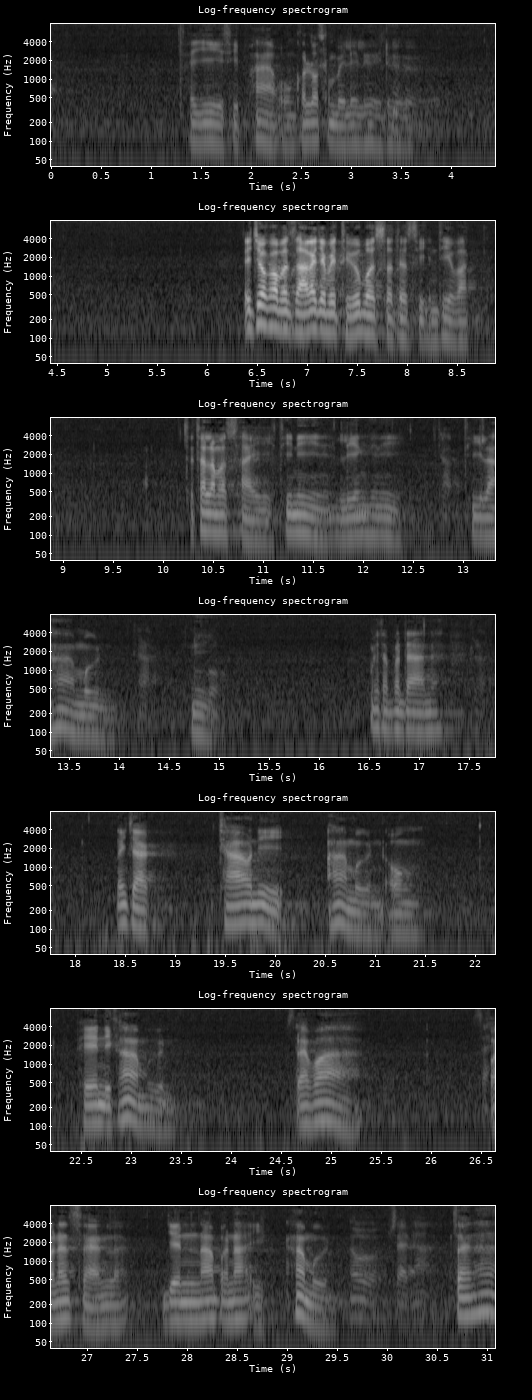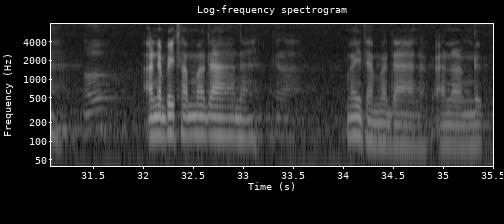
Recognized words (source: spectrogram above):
ถ้ายี่สิบห้าองค์ก็ลดลงไปเรื่อยๆดู ในช่วงเข้าพรรษาก็จะไปถือบทสวดศีลที่วัด แต่ถ้าเรามาใส่ที่นี่เลี้ยงที่นี่ครับทีละห้าหมื่นครับนี่โอ้ไม่ธรรมดานะครับเนื่องจากเช้านี่ห้าหมื่นองค์ เพนอีกห้าหมื่นแปลว่าแสนวันนั้นแสนละ เย็นน้ำปะนะอีกห้าหมื่นเออแสนห้าแสนห้าเอออันนั้นไปธรรมดานะครับไม่ธรรมดาหรอกอันลองนึก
